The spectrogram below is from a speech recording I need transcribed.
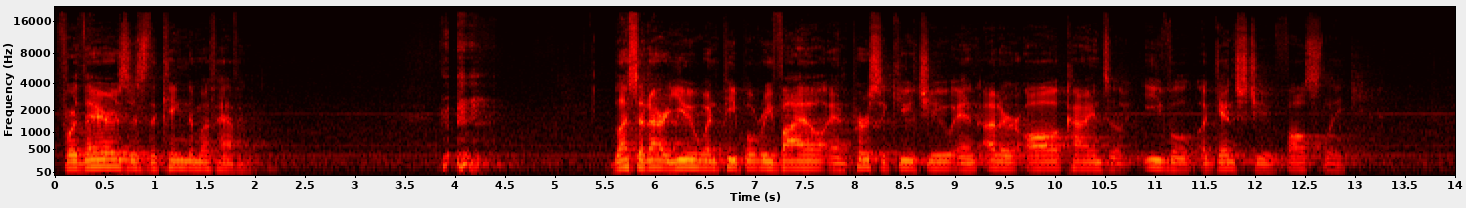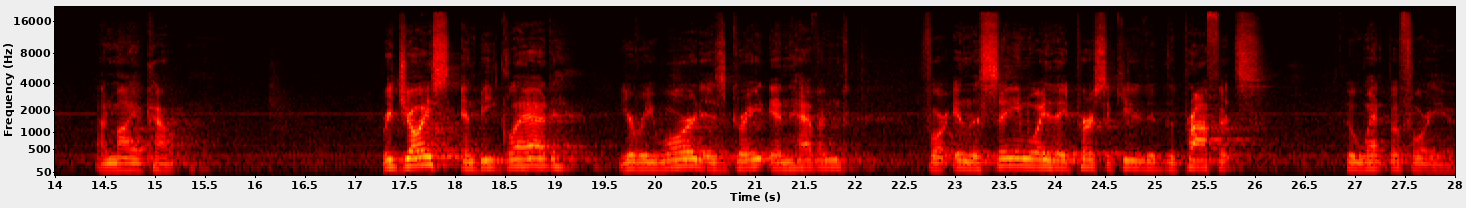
for theirs is the kingdom of heaven. blessed are you when people revile and persecute you and utter all kinds of evil against you falsely on my account. Rejoice and be glad. Your reward is great in heaven, for in the same way they persecuted the prophets who went before you.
